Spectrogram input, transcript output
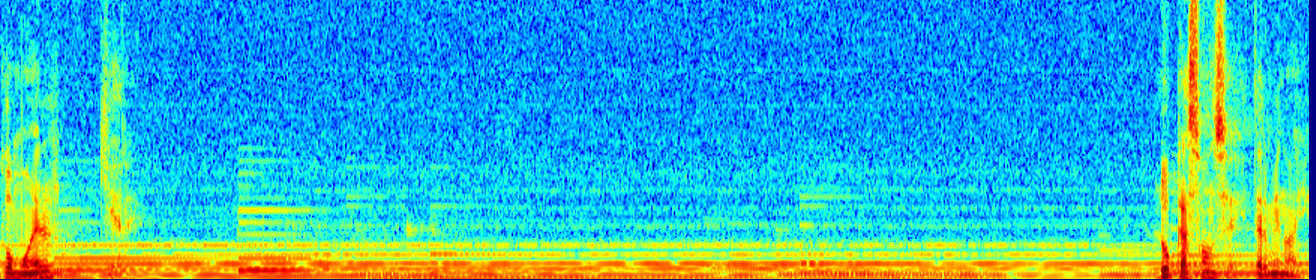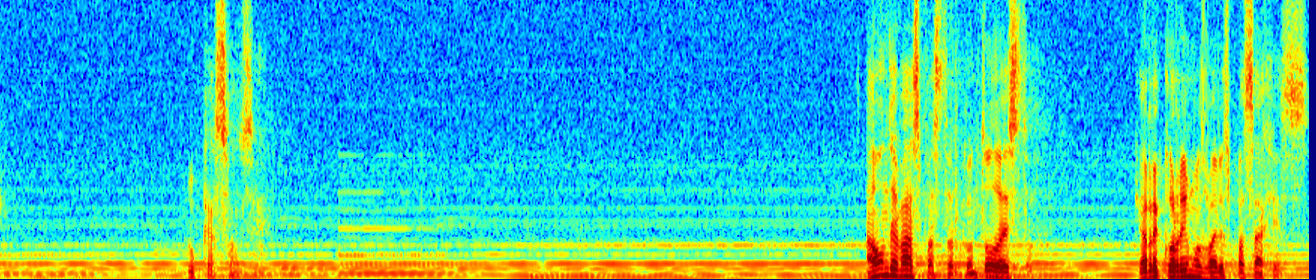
Como Él Lucas 11, termino ahí. Lucas 11. ¿A dónde vas, pastor, con todo esto? Ya recorrimos varios pasajes.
